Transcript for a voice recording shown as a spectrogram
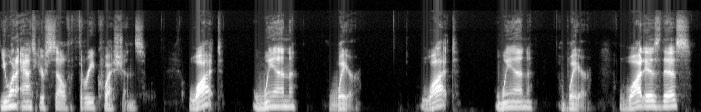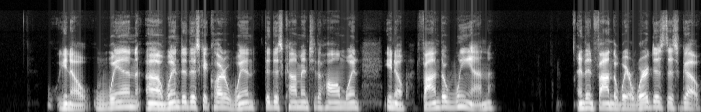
you want to ask yourself three questions: What, when, where? What, when, where? What is this? You know, when uh when did this get cluttered? When did this come into the home? When, you know, find the when and then find the where. Where does this go?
